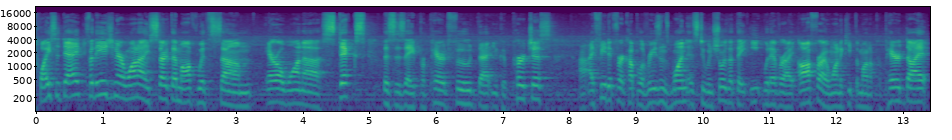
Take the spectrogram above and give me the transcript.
twice a day. For the Asian arowana, I start them off with some arowana sticks. This is a prepared food that you could purchase. Uh, I feed it for a couple of reasons. One is to ensure that they eat whatever I offer. I want to keep them on a prepared diet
